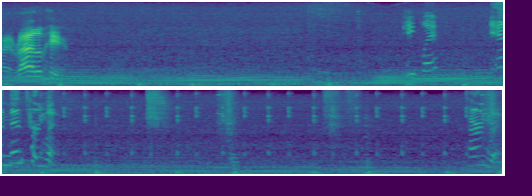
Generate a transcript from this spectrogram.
Alright, right up here. Keep left, and then turn left. Turn left.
